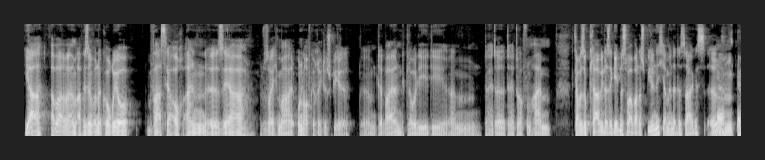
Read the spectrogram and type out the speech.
Ja, aber ähm, abgesehen von der Choreo war es ja auch ein äh, sehr, sag ich mal, unaufgeregtes Spiel ähm, der Bayern. Ich glaube, die, die, ähm, da hätte, der hätte Hoffenheim, ich glaube, so klar wie das Ergebnis war, war das Spiel nicht am Ende des Tages. Ähm, ja,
